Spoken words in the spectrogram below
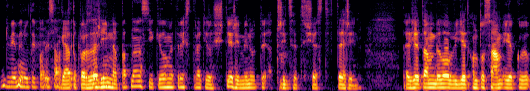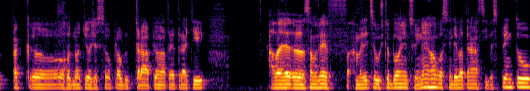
Dvě minuty 50. Tak já to prozradím, na 15 kilometrech ztratil 4 minuty a 36 vteřin. Takže tam bylo vidět, on to sám i jako pak uh, hodnotil, že se opravdu trápil na té trati. Ale uh, samozřejmě v Americe už to bylo něco jiného, vlastně 19. ve sprintu. Uh,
